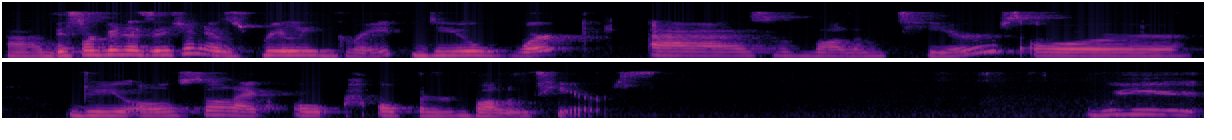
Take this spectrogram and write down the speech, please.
Uh, this organization is really great. Do you work as volunteers or do you also like open volunteers? We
